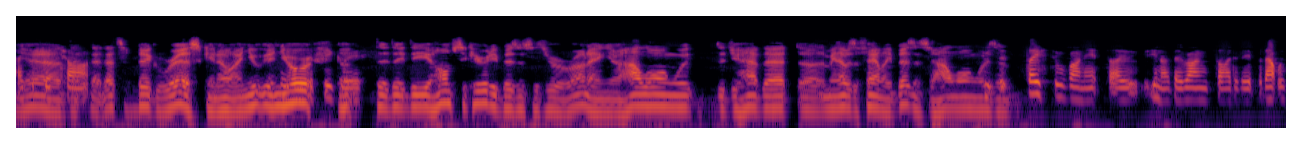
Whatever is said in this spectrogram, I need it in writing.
take a yeah, big chance. that, that, that's a big risk, you know. And you, in your a the, the, the the home security business that you were running, you know, how long would, did you have that? Uh, I mean, that was a family business. So how long was it? they still run it, so you know their own side of it. But that was,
